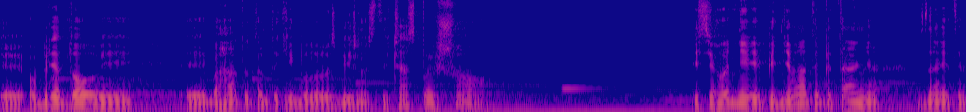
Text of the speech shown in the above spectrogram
е, обрядові, е, багато там таких було розбіжностей. Час пройшов. І сьогодні піднімати питання, знаєте,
